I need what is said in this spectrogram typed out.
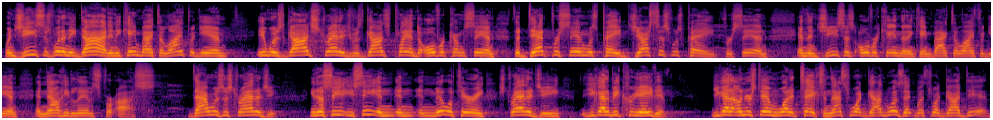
When Jesus went and he died and he came back to life again, it was God's strategy, it was God's plan to overcome sin. The debt for sin was paid, justice was paid for sin. And then Jesus overcame that and came back to life again, and now he lives for us. That was a strategy. You know, see, you see, in, in, in military strategy, you got to be creative. You got to understand what it takes, and that's what God was. That's what God did.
